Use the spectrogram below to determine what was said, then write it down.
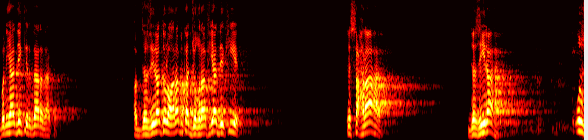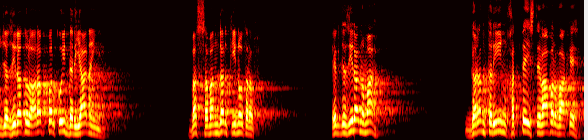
بنیادی کردار ادا کرتا ہے۔ اب جزیرت العرب کا جغرافیہ دیکھیے۔ کہ صحرا ہے، جزیرہ ہے۔ اس جزیرت العرب پر کوئی دریا نہیں ہے۔ بس سمندر تینوں طرف۔ ایک جزیرہ نما ہے۔ گرم ترین خطے استوا پر واقع ہے۔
